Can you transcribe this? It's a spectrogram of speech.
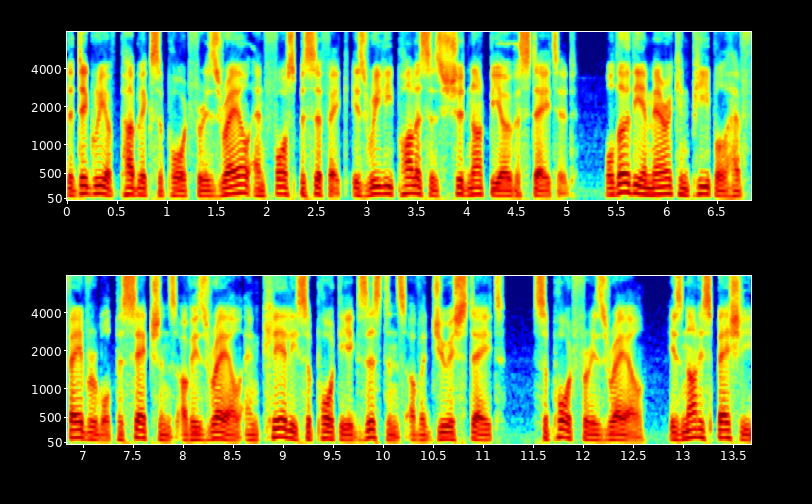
the degree of public support for Israel and for specific Israeli policies should not be overstated. Although the American people have favorable perceptions of Israel and clearly support the existence of a Jewish state, support for Israel is not especially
